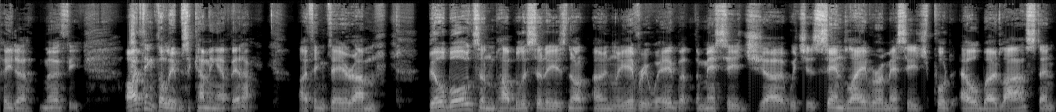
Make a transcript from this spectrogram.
Peter Murphy. I think the Libs are coming out better. I think their um, billboards and publicity is not only everywhere, but the message, uh, which is send Labor a message, put Albo last, and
